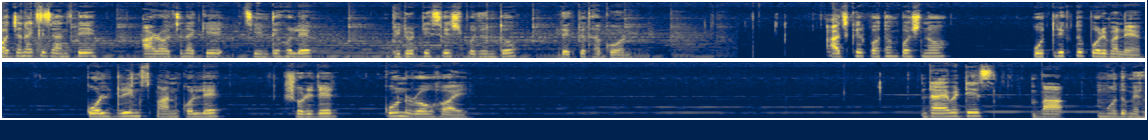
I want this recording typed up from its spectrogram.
অজানাকে জানতে আর অজানাকে চিনতে হলে ভিডিওটি শেষ পর্যন্ত দেখতে থাকুন। আজকের প্রথম প্রশ্ন, অতিরিক্ত পরিমাণে কোল্ড ড্রিঙ্কস পান করলে শরীরের কোন রোগ হয়? ডায়াবেটিস বা মধুমেহ।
